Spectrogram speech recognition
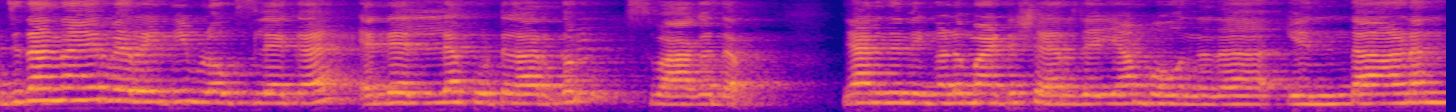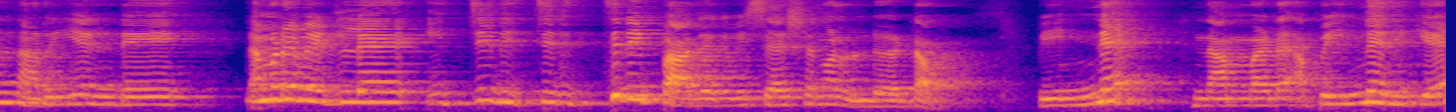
അജിത നായർ വെറൈറ്റി ബ്ലോഗ്സിലേക്ക് എന്റെ എല്ലാ കൂട്ടുകാർക്കും സ്വാഗതം. ഞാനിന്ന് നിങ്ങളുമായിട്ട് ഷെയർ ചെയ്യാൻ പോകുന്നത് എന്താണെന്ന് അറിയണ്ടേ നമ്മുടെ വീട്ടിലെ ഇച്ചിരി ഇച്ചിരി ഇച്ചിരി പാചക വിശേഷങ്ങളുണ്ട് കേട്ടോ. പിന്നെ നമ്മുടെ അപ്പൊ ഇന്ന് എനിക്ക്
